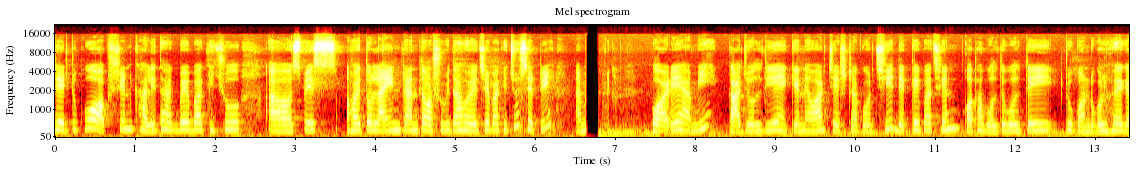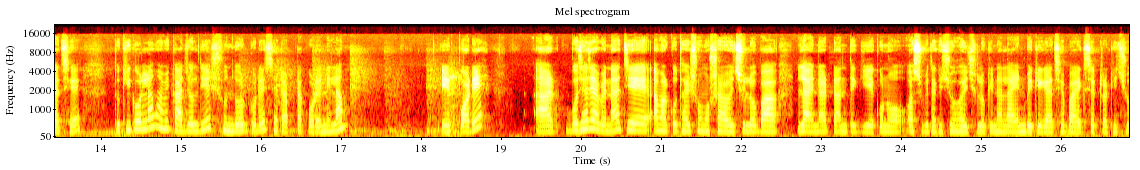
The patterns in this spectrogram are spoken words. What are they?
যেটুকু অপশন খালি থাকবে বা কিছু স্পেস হয়তো লাইন টানতে অসুবিধা হয়েছে বা কিছু, সেটি আমি পরে আমি কাজল দিয়ে এঁকে নেওয়ার চেষ্টা করছি। দেখতেই পাচ্ছেন, কথা বলতে বলতেই একটু গন্ডগোল হয়ে গেছে। তো কি করলাম, আমি কাজল দিয়ে সুন্দর করে সেট করে নিলাম। এরপরে আর বোঝা যাবে না যে আমার কোথায় সমস্যা হয়েছিল বা লাইনার টানতে গিয়ে কোনো অসুবিধা কিছু হয়েছিল কিনা, লাইন বেঁকে গেছে বা এক্সেট্রা কিছু।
